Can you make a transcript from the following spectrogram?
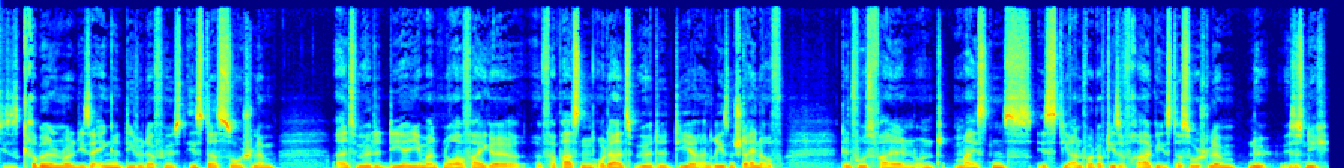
dieses Kribbeln oder diese Enge, die du da fühlst, ist das so schlimm, als würde dir jemand eine Ohrfeige verpassen oder als würde dir ein Riesenstein auf den Fuß fallen. Und meistens ist die Antwort auf diese Frage, ist das so schlimm? Nö, ist es nicht.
